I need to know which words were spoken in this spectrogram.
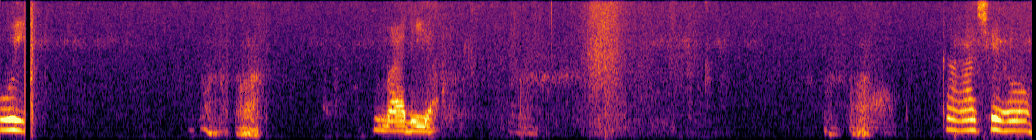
हुई बढ़िया कहाँ से हो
